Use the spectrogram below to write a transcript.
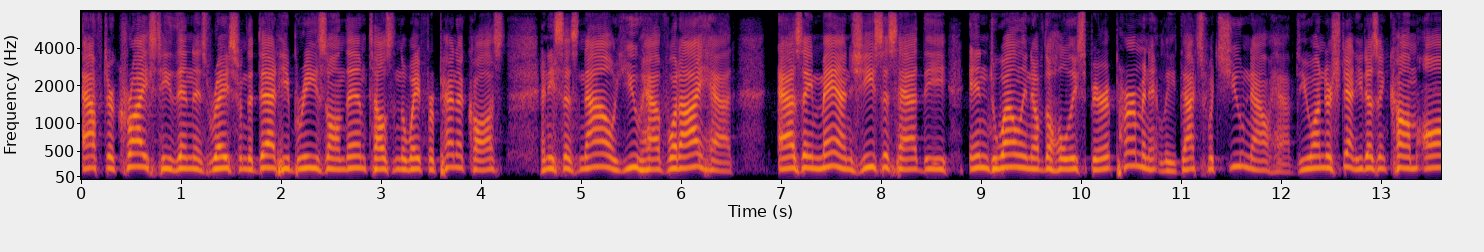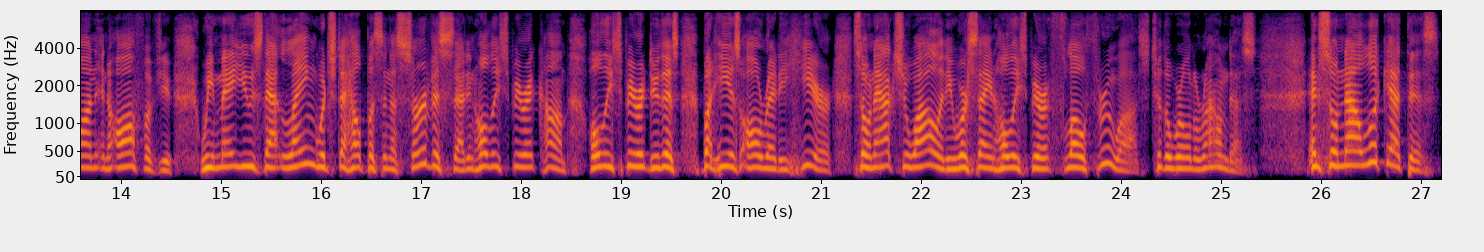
After Christ, he then is raised from the dead. He breathes on them, tells them the way for Pentecost, and he says, Now you have what I had as a man, Jesus had the indwelling of the Holy Spirit permanently. That's what you now have. Do you understand? He doesn't come on and off of you. We may use that language to help us in a service setting. Holy Spirit, come. Holy Spirit, do this. But He is already here. So, in actuality, we're saying, Holy Spirit, flow through us to the world around us. And so now look at this.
